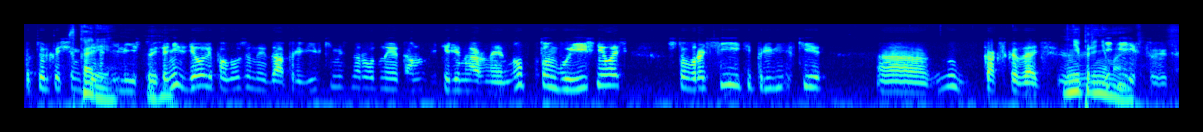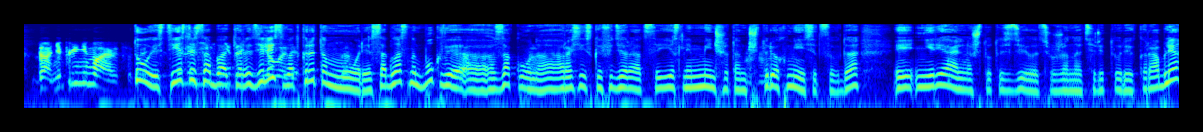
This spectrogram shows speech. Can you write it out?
как только щенки родились. То есть они сделали положенные, да, прививки международные, там, ветеринарные, но потом выяснилось, что в России эти прививки э, ну, как сказать, не, принимают. не действуют. Да, не принимаются. То есть, если собаки родились в открытом море, согласно букве э, закона Российской Федерации, если им меньше там четырех месяцев, да, и нереально что-то сделать уже на территории корабля,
